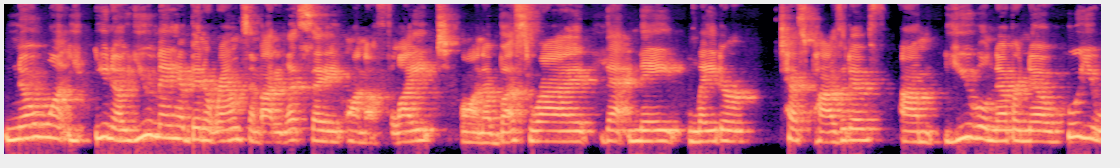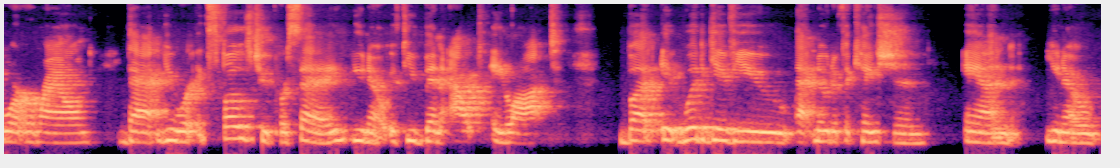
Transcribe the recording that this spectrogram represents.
No one, you know, you may have been around somebody, let's say on a flight, on a bus ride, that may later test positive. Um, you will never know who you were around that you were exposed to per se, you know, if you've been out a lot, but it would give you that notification and, you know,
